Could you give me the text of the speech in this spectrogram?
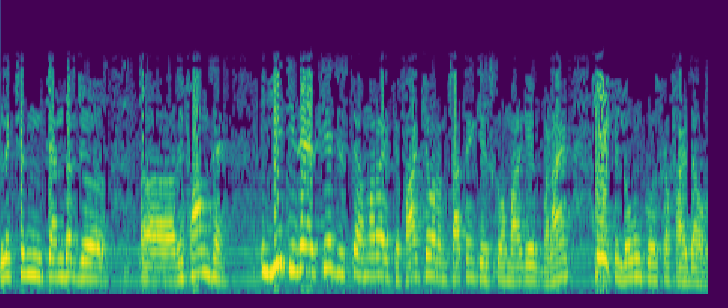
الیکشن کے اندر جو ریفارمز ہیں، یہ چیزیں ایسی ہیں جس پہ ہمارا اتفاق ہے اور ہم چاہتے ہیں کہ اس کو ہم آگے بڑھائیں تاکہ لوگوں کو اس کا فائدہ ہو۔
